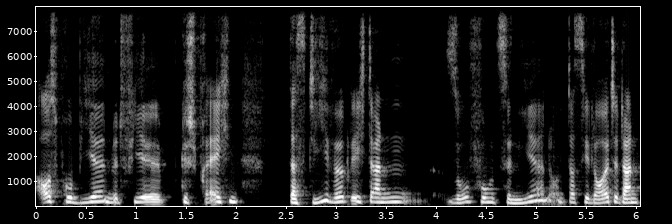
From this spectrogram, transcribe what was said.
Ausprobieren, mit viel Gesprächen, dass die wirklich dann so funktionieren und dass die Leute dann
